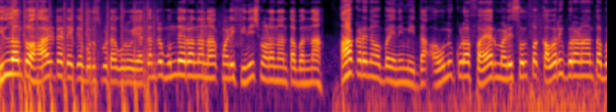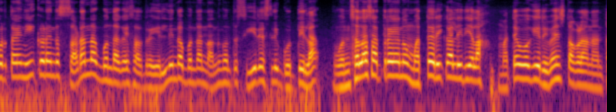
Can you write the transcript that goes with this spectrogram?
ಇಲ್ಲಂತೂ ಹಾರ್ಟ್ ಅಟ್ಯಾಕ್ ಬರ್ಸ್ಬಿಟ್ಟ ಗುರು. ಯಾಕಂದ್ರೆ ಮುಂದೆ ಇರೋನ ನಾಕ್ ಮಾಡಿ ಫಿನಿಶ್ ಮಾಡೋಣ ಅಂತ ಬಂದ ಆ ಕಡೆನೇ ಒಬ್ಬ ಎನಿಮಿ ಇದ್ದ. ಅವನು ಕೂಡ ಫೈರ್ ಮಾಡಿ ಸ್ವಲ್ಪ ಕವರಿಗೆ ಬರೋಣ ಅಂತ ಬರ್ತಾ ಇದ್ದೀನಿ. ಈ ಕಡೆಯಿಂದ ಸಡನ್ ಆಗಿ ಬಂದಾಗ ಆದ್ರೆ ಎಲ್ಲಿಂದ ಬಂದ ನನಗಂತೂ ಸೀರಿಯಸ್ಲಿ ಗೊತ್ತಿಲ್ಲ. ಒಂದ್ಸಲ ಸತ್ರ ಏನು, ಮತ್ತೆ ರಿಕಾಲ್ ಇದೆಯಲ್ಲ, ಮತ್ತೆ ಹೋಗಿ ರಿವೆಂಜ್ ತಗೊಳ್ಳೋಣ ಅಂತ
